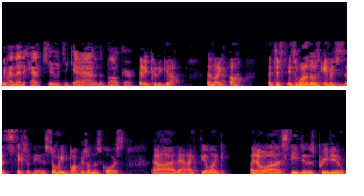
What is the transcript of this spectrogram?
and then he had to, to get out of the bunker. And he couldn't get out. And yeah. like, oh, it just, it's one of those images that sticks with me. And There's so many bunkers on this course, uh, that I feel like I know uh, Steve did his preview.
